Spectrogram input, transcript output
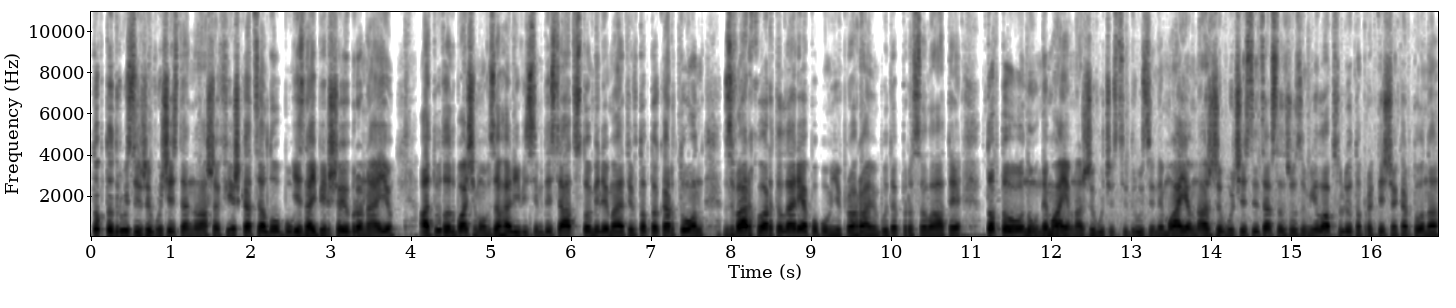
Тобто, друзі, живучість це наша фішка, це лоб був із найбільшою бронею. А тут от бачимо взагалі 80-100 мм, тобто картон, зверху артилерія по повній програмі буде просилати. Тобто, ну, немає в нас живучості, друзі. Немає в нас живучості, це все зрозуміло, абсолютно практична картонна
